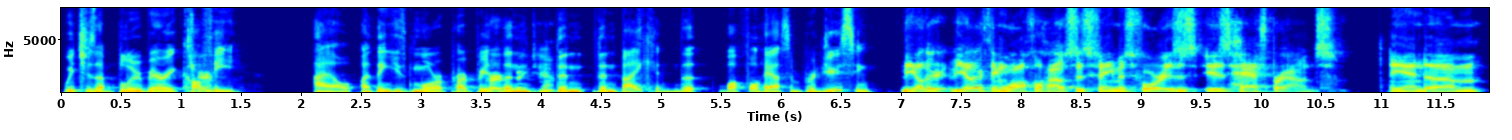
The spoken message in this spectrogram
which is a blueberry coffee ale. I think is more appropriate Perfect, than, yeah. than than bacon that Waffle House are producing. The other the other thing Waffle House is famous for is is hash browns, and um,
